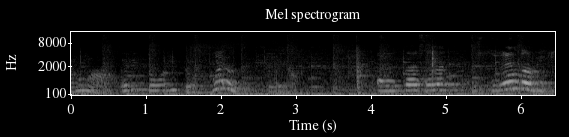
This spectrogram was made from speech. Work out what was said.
Lahana. Evet doğruydu. Buyurun. Şuraya. Evet ben sana göstereyim tabii ki.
